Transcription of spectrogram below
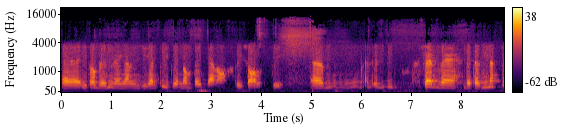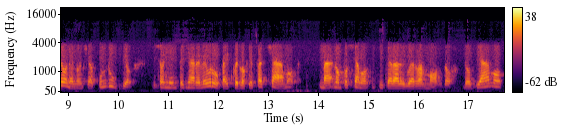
eh, i problemi vengano ingigantiti e non vengano risolti. Eh, serve determinazione, non c'è alcun dubbio, bisogna impegnare l'Europa, è quello che facciamo, ma non possiamo dichiarare guerra al mondo, dobbiamo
